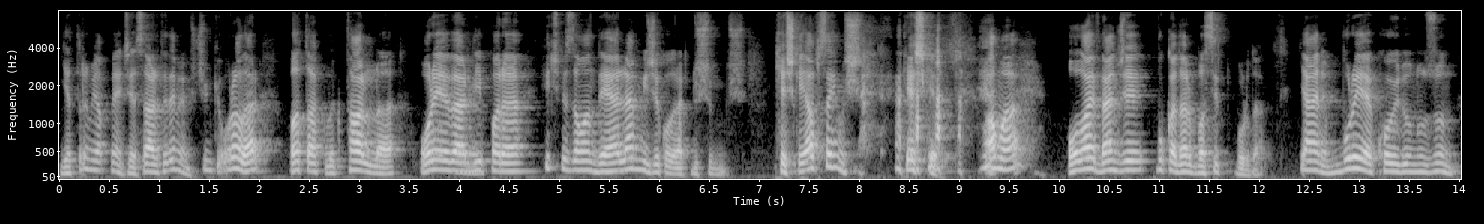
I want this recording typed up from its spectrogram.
yatırım yapmaya cesaret edememiş. Çünkü oralar bataklık, tarla, oraya verdiği para hiçbir zaman değerlenmeyecek olarak düşünmüş. Keşke yapsaymış. Keşke. Ama olay bence bu kadar basit burada. Yani buraya koyduğunuzun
